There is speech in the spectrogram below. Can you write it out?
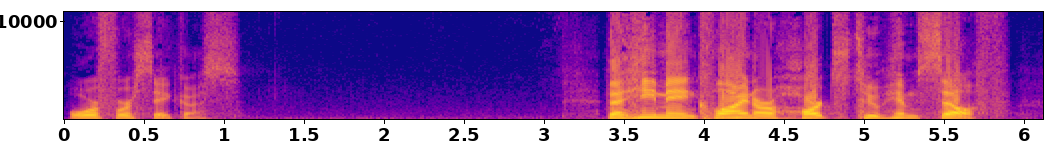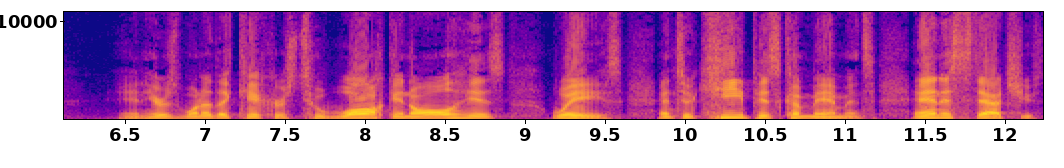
or forsake us. That he may incline our hearts to himself and here's one of the kickers to walk in all his ways and to keep his commandments and his statutes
